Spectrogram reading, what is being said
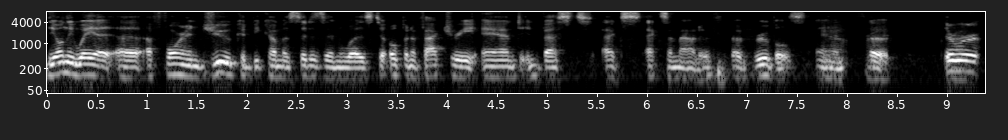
the only way a, a, foreign Jew could become a citizen was to open a factory and invest X X amount of, of rubles. And yeah, right. so there right. were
